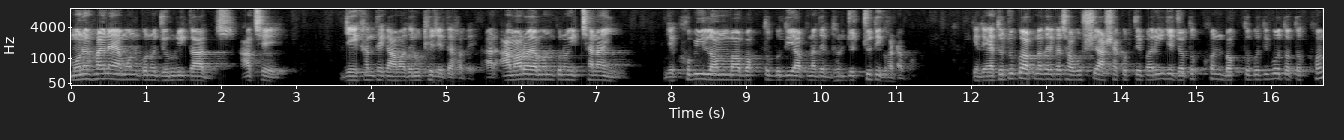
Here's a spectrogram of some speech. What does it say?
মনে হয় না এমন কোনো জরুরি কাজ আছে যে এখান থেকে আমাদের উঠে যেতে হবে। আর আমারও এমন কোনো ইচ্ছা নাই যে খুবই লম্বা বক্তব্য দিয়ে আপনাদের ধৈর্যচ্যুতি ঘটাবো। কিন্তু এতটুকু আপনাদের কাছে অবশ্যই আশা করতে পারি যে যতক্ষণ বক্তব্য দিব ততক্ষণ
